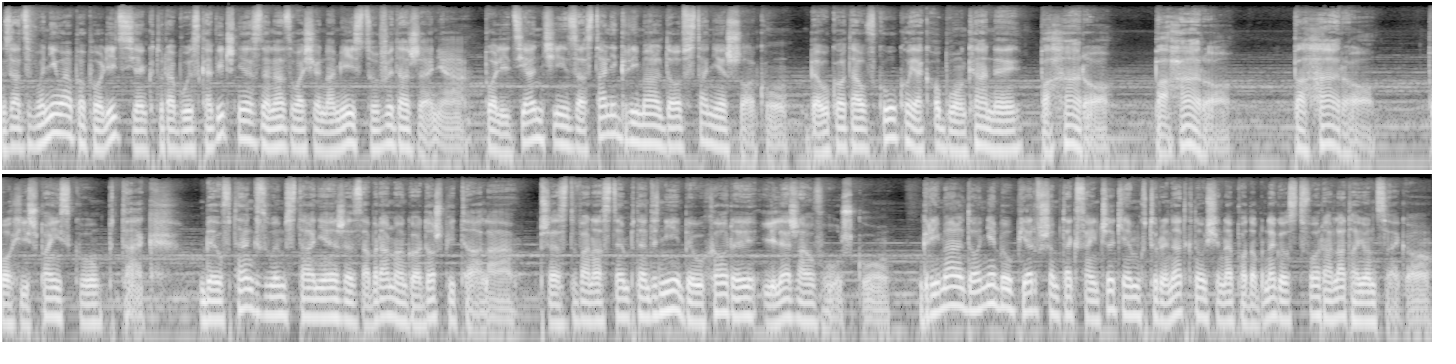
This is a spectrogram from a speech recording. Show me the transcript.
Zadzwoniła po policję, która błyskawicznie znalazła się na miejscu wydarzenia. Policjanci zastali Grimaldo w stanie szoku. Bełkotał w kółko jak obłąkany paharo, paharo, paharo. Po hiszpańsku ptak. Był w tak złym stanie, że zabrano go do szpitala. Przez dwa następne dni był chory i leżał w łóżku. Grimaldo nie był pierwszym Teksańczykiem, który natknął się na podobnego stwora latającego.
